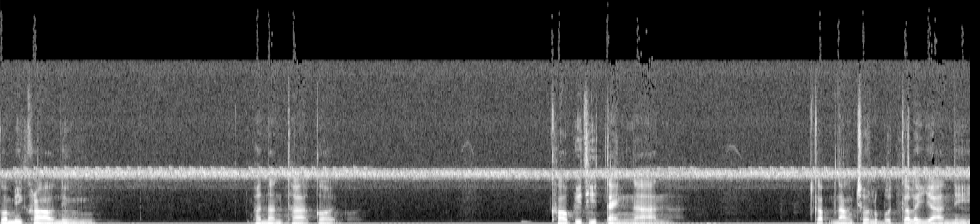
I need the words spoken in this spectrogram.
ก็มีคราวหนึ่ง พระนันทะก็เข้าพิธีแต่งงาน กับนางชนบทกัลยาณี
